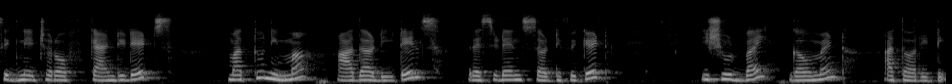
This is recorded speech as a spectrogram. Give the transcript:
signature of candidates, ಮತ್ತು ನಿಮ್ಮ Aadhaar details, residence certificate issued by government authority.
